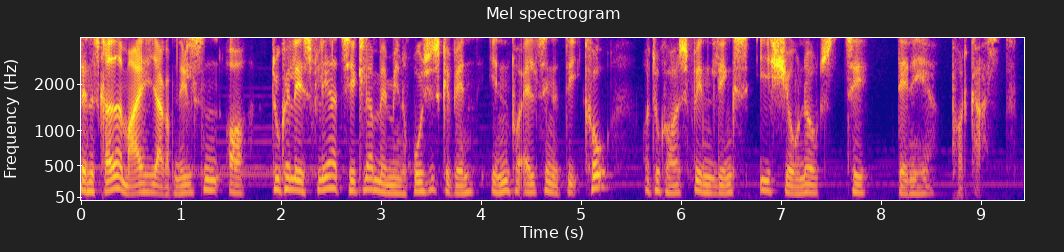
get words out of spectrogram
Den er skrevet af mig, Jakob Nielsen, og du kan læse flere artikler med min russiske ven inde på altinget.dk, og du kan også finde links i show notes til denne her podcast.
